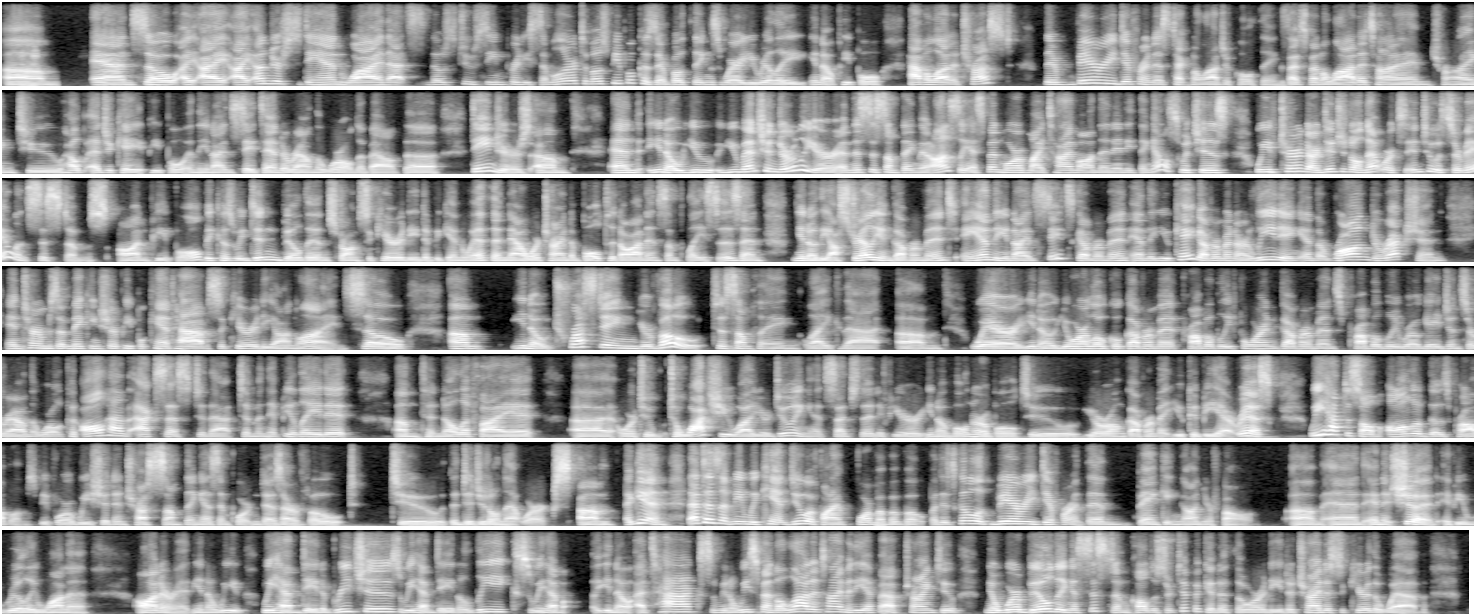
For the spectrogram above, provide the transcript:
Mm-hmm. Um, and so I, I, I understand why that's those two seem pretty similar to most people because they're both things where you really you know people have a lot of trust they're very different as technological things. I've spent a lot of time trying to help educate people in the United States and around the world about the dangers. Um, and you know you you mentioned earlier and this is something that honestly i spend more of my time on than anything else which is we've turned our digital networks into a surveillance systems on people because we didn't build in strong security to begin with. And now we're trying to bolt it on in some places. And you know the australian government and the united states government and the uk government are leading in the wrong direction in terms of making sure people can't have security online. So um, you know trusting your vote to something like that um, where you know your local government probably foreign governments probably rogue agents around the world could all have access to that to manipulate it um, to nullify it uh, or to to watch you while you're doing it such that if you're you know vulnerable to your own government you could be at risk. We have to solve all of those problems before we should entrust something as important as our vote to the digital networks. Um, again, that doesn't mean we can't do a form of a vote, but it's going to look very different than banking on your phone. Um, and and it should if you really want to honor it. You know, we we have data breaches, we have data leaks, we have you know attacks you know we spend a lot of time at EFF trying to you know we're building a system called a certificate authority to try to secure the web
